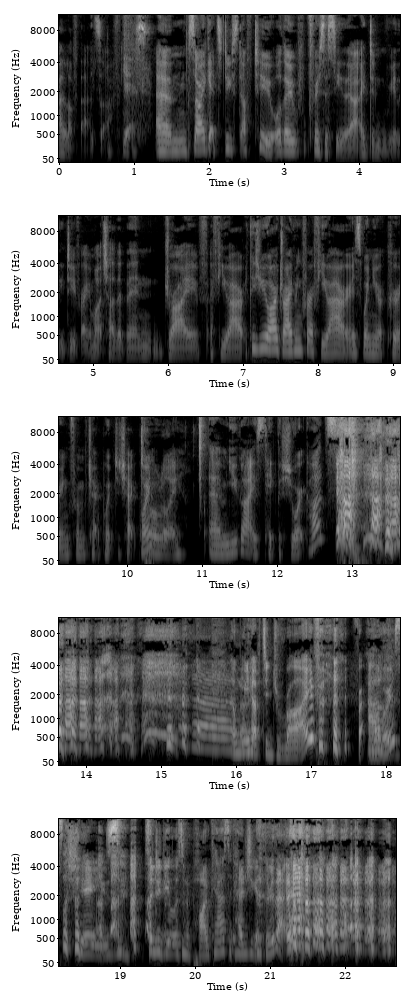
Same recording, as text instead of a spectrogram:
i love that stuff yes. um so i get to do stuff too although for cecilia i didn't really do very much other than drive a few hours because you are driving for a few hours when you're crewing from checkpoint to checkpoint Totally. um you guys take the shortcuts and and we have to drive for hours Jeez. So did you listen to podcasts? Like how did you get through that?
